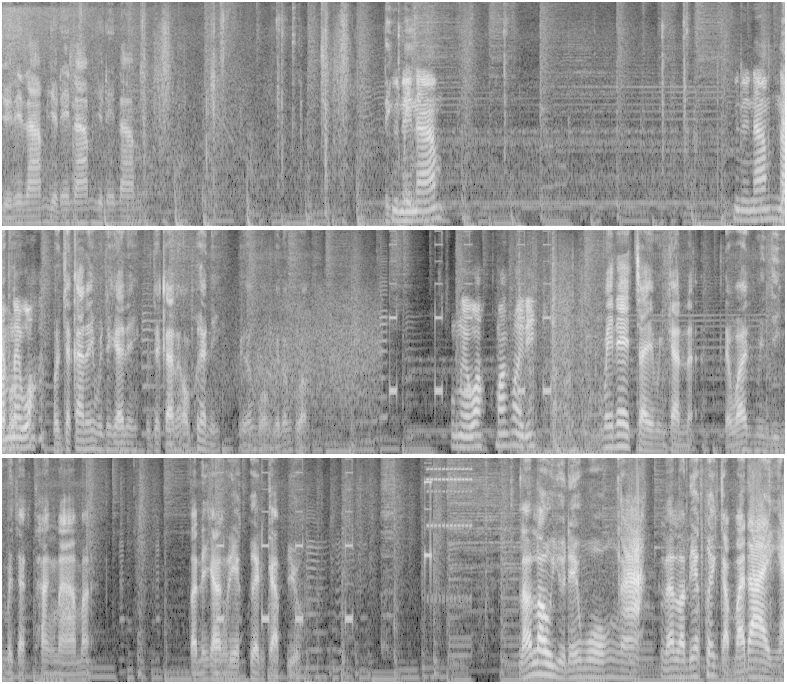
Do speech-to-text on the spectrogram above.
อยู่ในน้ำอยู่ในน้ำอยู่ในน้ำดึงอยู่ในไม่น้ำอยู่ในน้ำน้ำไหนวะผมจัดการเองผมจัดการเองผมจัดการของเพื่อนเองไม่ต้องห่วงไม่ต้องห่วงตรงไหนวะมาร์คหน่อยดิไม่แน่ใจเหมือนกันอะแต่ว่ามันยิงมาจากทางน้ำอะตอนนี้กำลังเรียกเพื่อนกลับอยู่ แล้วเราอยู่ในวงไงแล้วเราเรียกเพื่อนกลับมาได้ไง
